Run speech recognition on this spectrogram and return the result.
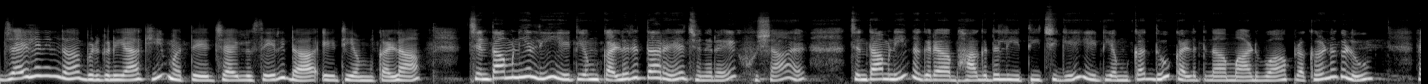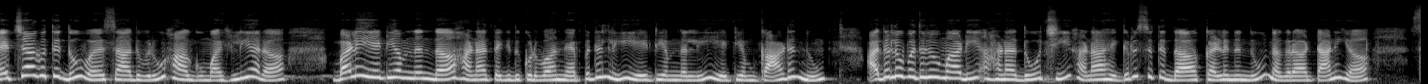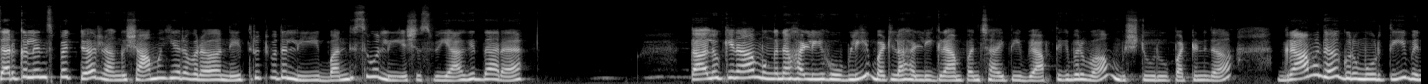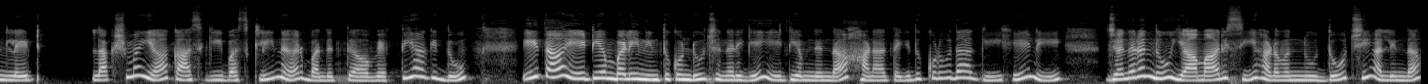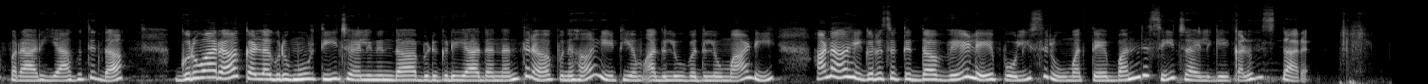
ಜೈಲಿನಿಂದ ಬಿಡುಗಡೆಯಾಗಿ ಮತ್ತೆ ಜೈಲು ಸೇರಿದ ಎಟಿಎಂ ಕಳ್ಳ. ಚಿಂತಾಮಣಿಯಲ್ಲಿ ಎಟಿಎಂ ಕಳ್ಳರಿದ್ದಾರೆ ಜನರೇ ಹುಷಾರ್. ಚಿಂತಾಮಣಿ ನಗರ ಭಾಗದಲ್ಲಿ ಇತ್ತೀಚೆಗೆ ಎಟಿಎಂ ಕದ್ದು ಕಳ್ಳತನ ಮಾಡುವ ಪ್ರಕರಣಗಳು ಹೆಚ್ಚಾಗುತ್ತಿದ್ದು ವಯಸ್ಸಾದವರು ಹಾಗೂ ಮಹಿಳೆಯರ ಬಳಿ ಎಟಿಎಂನಿಂದ ಹಣ ತೆಗೆದುಕೊಡುವ ನೆಪದಲ್ಲಿ ಎಟಿಎಂನಲ್ಲಿ ಎಟಿಎಂ ಕಾರ್ಡನ್ನು ಅದಲು ಬದಲು ಮಾಡಿ ಹಣ ದೋಚಿ ಹಣ ಹೆಗರಿಸುತ್ತಿದ್ದ ಕಳ್ಳನನ್ನು ನಗರ ಠಾಣೆಯ ಸರ್ಕಲ್ ಇನ್ಸ್ಪೆಕ್ಟರ್ ರಂಗಶಾಮಯ್ಯರವರ ನೇತೃತ್ವದಲ್ಲಿ ಬಂಧಿಸುವಲ್ಲಿ ಯಶಸ್ವಿಯಾಗಿದ್ದಾರೆ. ತಾಲೂಕಿನ ಮುಂಗನಹಳ್ಳಿ ಹೋಬಳಿ ಬಟ್ಲಹಳ್ಳಿ ಗ್ರಾಮ ಪಂಚಾಯಿತಿ ವ್ಯಾಪ್ತಿಗೆ ಬರುವ ಮುಷ್ಟೂರು ಪಟ್ಟಣದ ಗ್ರಾಮದ ಗುರುಮೂರ್ತಿ ವಿನ್ಲೇಟ್ ಲಕ್ಷ್ಮಯ್ಯ ಖಾಸಗಿ ಬಸ್ ಕ್ಲೀನರ್ ಬಂಧಿತ ವ್ಯಕ್ತಿಯಾಗಿದ್ದು, ಈತ ಎಟಿಎಂ ಬಳಿ ನಿಂತುಕೊಂಡು ಜನರಿಗೆ ಎಟಿಎಂನಿಂದ ಹಣ ತೆಗೆದುಕೊಡುವುದಾಗಿ ಹೇಳಿ, ಜನರನ್ನು ಯಾಮಾರಿಸಿ ಹಣವನ್ನು ದೋಚಿ ಅಲ್ಲಿಂದ ಪರಾರಿಯಾಗುತ್ತಿದ್ದ ಗುರುವಾರ ಕಳ್ಳಗುರುಮೂರ್ತಿ ಜೈಲಿನಿಂದ ಬಿಡುಗಡೆಯಾದ ನಂತರ ಪುನಃ ಎಟಿಎಂ ಅದಲು ಬದಲು ಮಾಡಿ ಹಣ ಹೆಗರಿಸುತ್ತಿದ್ದ ವೇಳೆ ಪೊಲೀಸರು ಮತ್ತೆ ಬಂಧಿಸಿ ಜೈಲಿಗೆ ಕಳುಹಿಸಿದ್ದಾರೆ.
